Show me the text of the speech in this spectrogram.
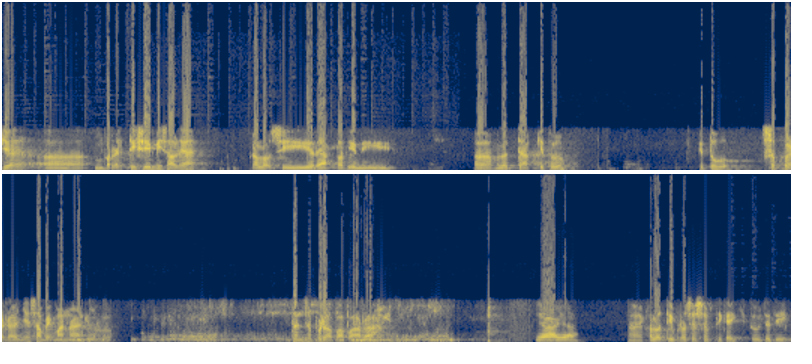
dia eh, memprediksi misalnya kalau si reaktor ini eh, meledak gitu, itu sebarannya sampai mana gitu loh, dan seberapa parah. ya ya Nah, kalau di proses safety kayak gitu, jadi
